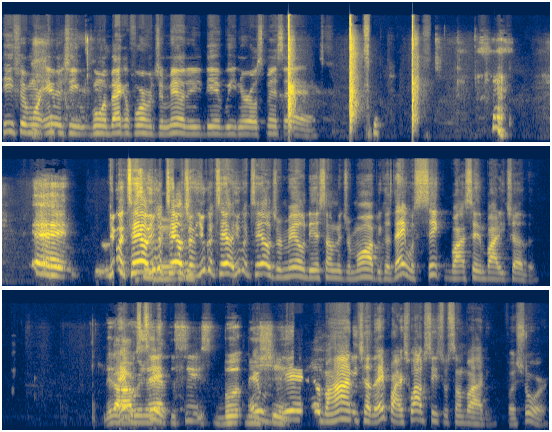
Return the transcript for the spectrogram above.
He spent more energy going back and forth with Jermell than he did beating Earl Spence ass. Hey, You could tell. You could tell. You could tell. You could tell Jamil did something to Jermall because they was sick by sitting by each other. they They already had the seats booked They and was, shit. yeah, they were behind each other. They probably swapped seats with somebody for sure.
